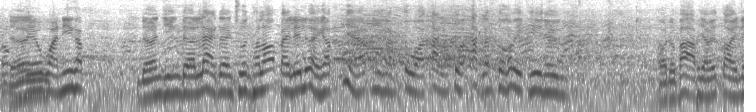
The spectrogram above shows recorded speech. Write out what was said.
ต้องเดินเร็วกว่านี้ครับ เดินยิงเดินแรกเดินชวนทะเลาะไปเรื่อยๆครับเนี่ยครับยิงลำตัวตัดลำตัวอัดลำตัวเข้าไปอีกทีหนึ่ง โคโดบ้าพยายามไปต่อย 1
